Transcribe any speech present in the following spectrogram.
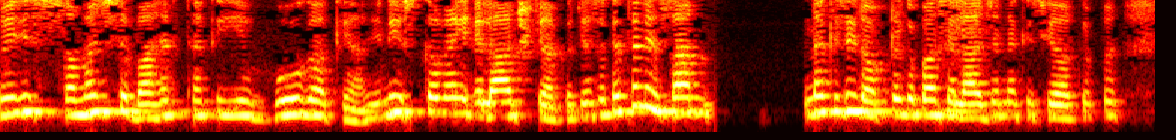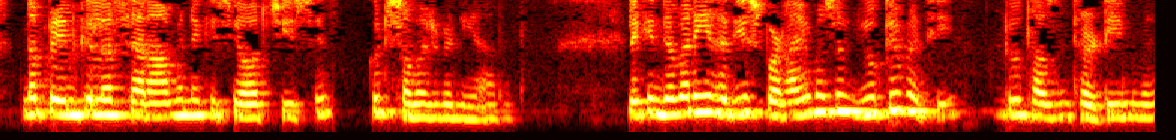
میری سمجھ سے باہر تھا کہ یہ ہوگا کیا؟ یعنی اس کا میں علاج کیا کر جیسے کہتے ہیں نا انسان نہ کسی ڈاکٹر کے پاس علاج ہے نہ کسی اور کے پاس نہ پین کلر سے آرام ہے نہ کسی اور چیز سے۔ کچھ سمجھ میں نہیں آ رہا تھا۔ لیکن جب میں نے یہ حدیث پڑھائی میں صرف یو کے میں تھی ٹو تھاؤزینڈ تھرٹین میں۔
